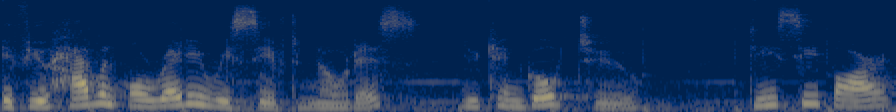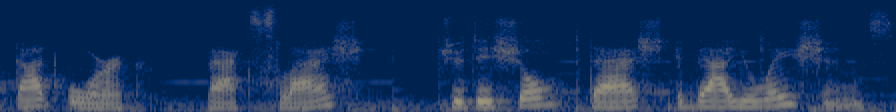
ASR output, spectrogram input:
If you haven't already received notice, you can go to dcbar.org backslash judicial-evaluations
